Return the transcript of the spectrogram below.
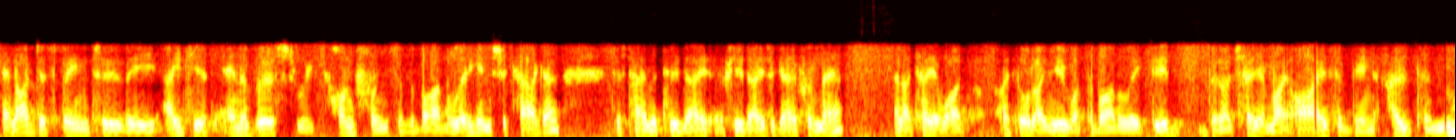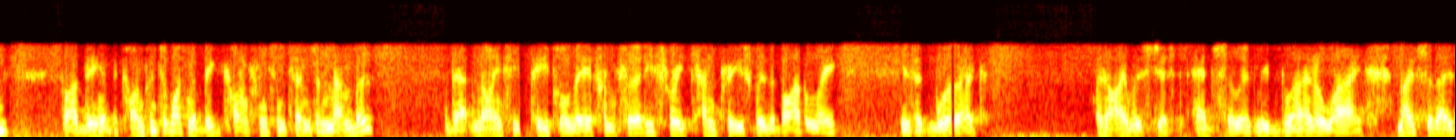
And I've just been to the 80th anniversary conference of the Bible League in Chicago, just home a, two day, a few days ago from that. And I tell you what, I thought I knew what the Bible League did, but I tell you, my eyes have been opened by being at the conference. It wasn't a big conference in terms of numbers, about 90 people there from 33 countries where the Bible League is at work. And I was just absolutely blown away. Most of those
